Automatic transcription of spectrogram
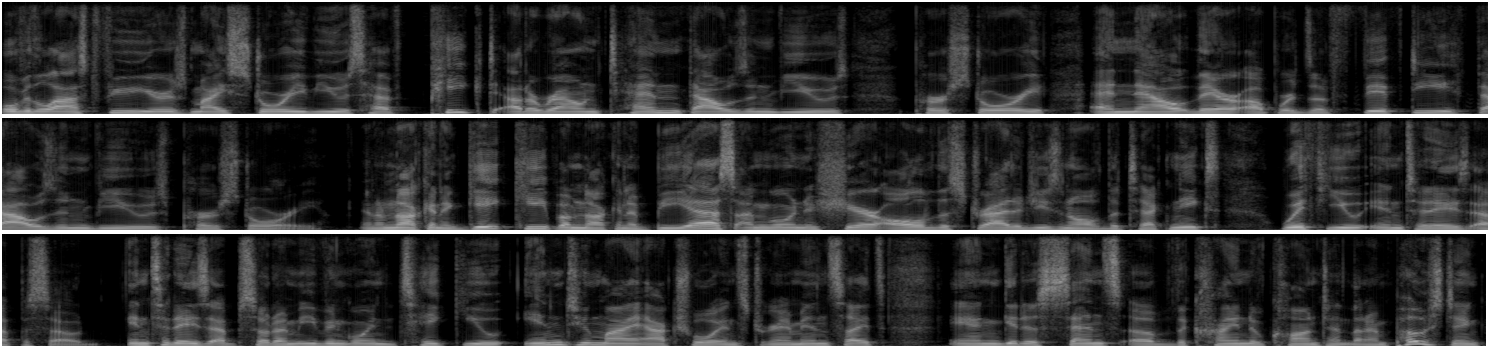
Over the last few years, my story views have peaked at around 10,000 views per story, and now they're upwards of 50,000 views per story. And I'm not going to gatekeep, I'm not going to BS. I'm going to share all of the strategies and all of the techniques with you in today's episode. In today's episode, I'm even going to take you into my actual Instagram insights and get a sense of the kind of content that I'm posting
